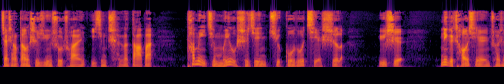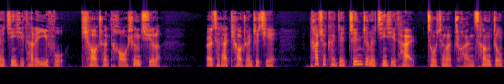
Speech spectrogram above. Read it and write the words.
加上当时运输船已经沉了大半，他们已经没有时间去过多解释了。于是。那个朝鲜人穿上金喜泰的衣服跳船逃生去了，而在他跳船之前，他却看见真正的金喜泰走向了船舱中。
